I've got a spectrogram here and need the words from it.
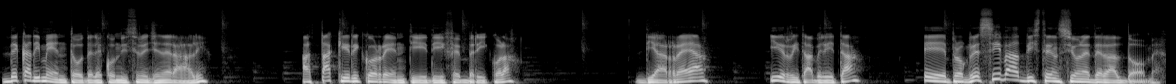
decadimento delle condizioni generali, attacchi ricorrenti di febbricola, diarrea, irritabilità e progressiva distensione dell'aldome.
